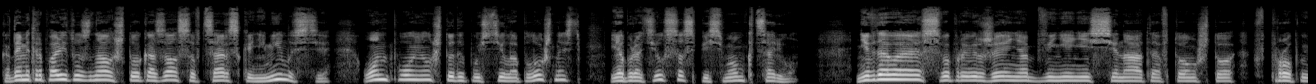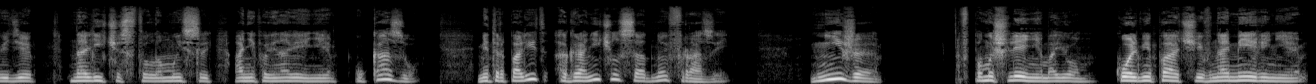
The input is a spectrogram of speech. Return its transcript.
Когда митрополит узнал, что оказался в царской немилости, он понял, что допустил оплошность и обратился с письмом к царю. Не вдаваясь в опровержение обвинений Сената в том, что в проповеди наличествовала мысль о неповиновении указу, митрополит ограничился одной фразой. «Ниже в помышлении моем Коль ми в намерении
